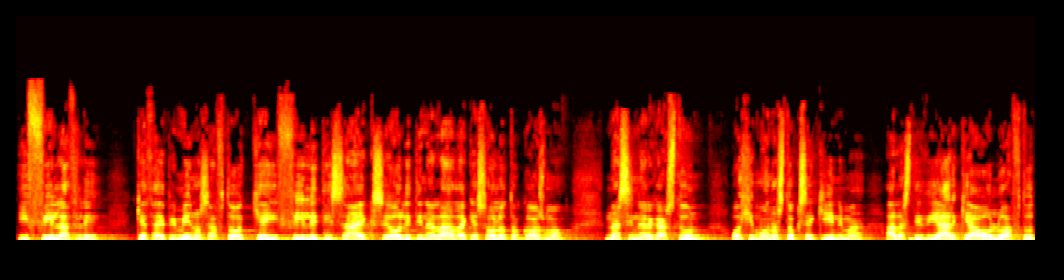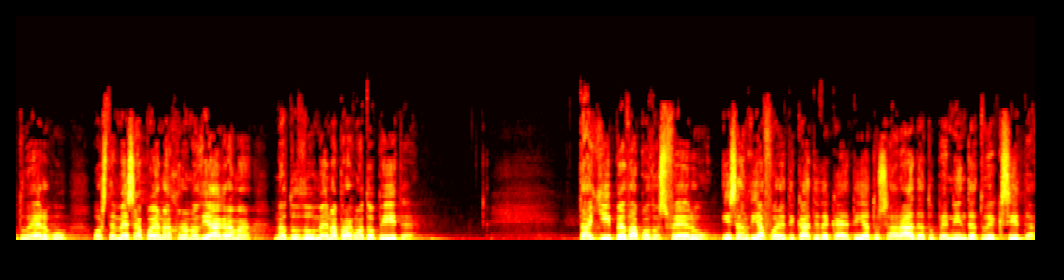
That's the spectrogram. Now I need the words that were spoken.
οι φύλαθλοι και θα επιμείνω σε αυτό και οι φίλοι της ΑΕΚ σε όλη την Ελλάδα και σε όλο τον κόσμο να συνεργαστούν όχι μόνο στο ξεκίνημα αλλά στη διάρκεια όλου αυτού του έργου ώστε μέσα από ένα χρονοδιάγραμμα να το δούμε να πραγματοποιείται. Τα γήπεδα ποδοσφαίρου ήσαν διαφορετικά τη δεκαετία του 40, του 50, του 60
